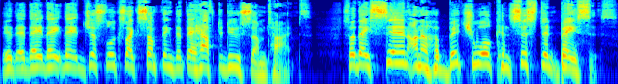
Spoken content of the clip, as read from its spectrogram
It, they, they, they, it just looks like something that they have to do sometimes. So they sin on a habitual, consistent basis.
